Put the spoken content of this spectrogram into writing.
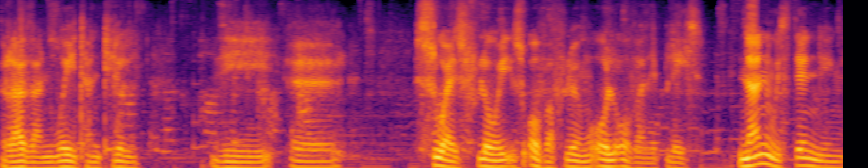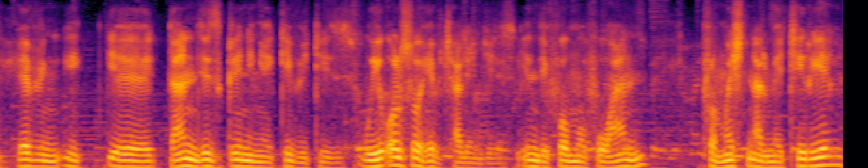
rather than wait until the uh, sewer is is overflowing all over the place. Notwithstanding having uh, done these cleaning activities, we also have challenges in the form of one, promotional material.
